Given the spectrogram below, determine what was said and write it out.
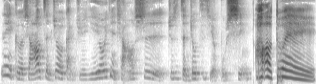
那个想要拯救的感觉，也有一点想要是，就是拯救自己的不幸哦。对，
